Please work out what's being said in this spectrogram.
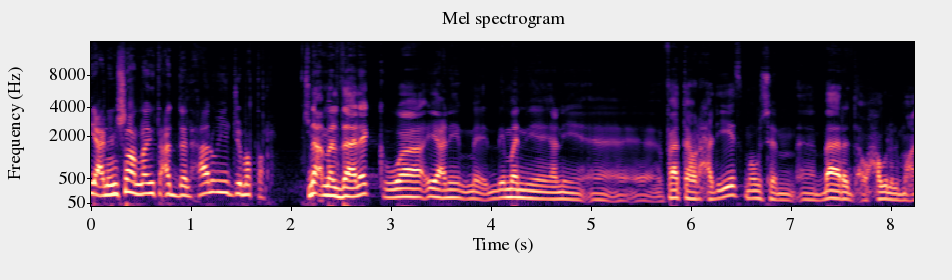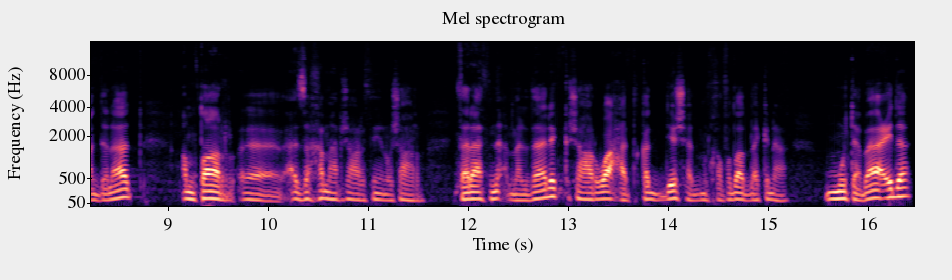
يعني إن شاء الله يتعدى الحال ويجي مطر. نأمل ذلك ويعني لمن يعني فاته الحديث موسم بارد أو حول المعدلات أمطار زخمها بشهر اثنين وشهر ثلاث نأمل ذلك. شهر واحد قد يشهد منخفضات لكنها متباعدة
